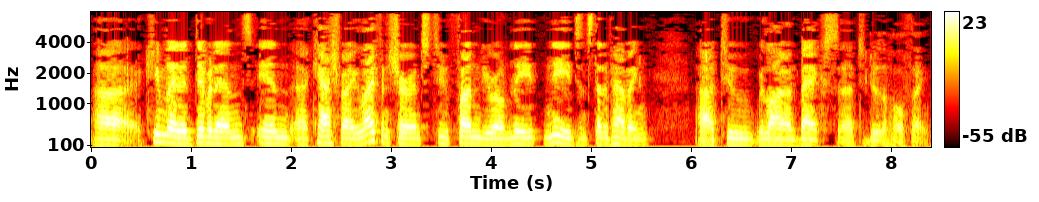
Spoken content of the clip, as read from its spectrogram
uh, accumulated dividends in uh, cash value life insurance to fund your own need, needs instead of having uh, to rely on banks to do the whole thing.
